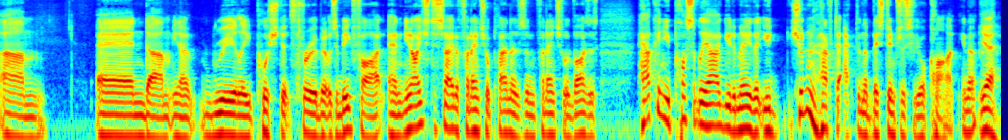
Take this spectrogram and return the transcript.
Um, and um, you know really pushed it through, but it was a big fight. And you know I used to say to financial planners and financial advisors, how can you possibly argue to me that you shouldn't have to act in the best interest of your client? You know, yeah.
